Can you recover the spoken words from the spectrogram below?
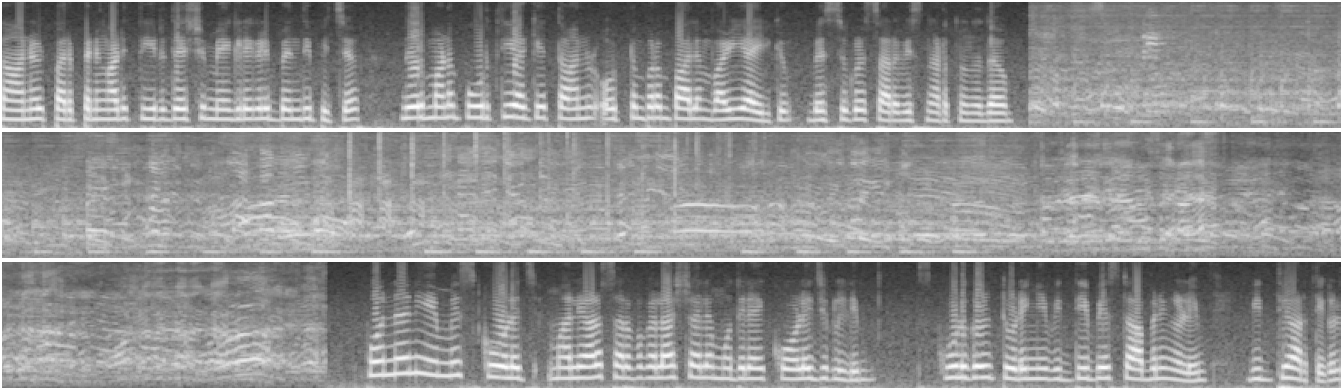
താനൂർ പരപ്പനങ്ങാടി തീരദേശ മേഖലകളിൽ ബന്ധിപ്പിച്ച് നിർമ്മാണം പൂർത്തിയാക്കിയ താനൂർ ഒട്ടുംപുറം പാലം വഴിയായിരിക്കും ബസ്സുകൾ സർവീസ് നടത്തുന്നത്. പൊന്നാനി എം എസ് കോളേജ് മലയാള സർവകലാശാല മുതലായ കോളേജുകളിലും സ്കൂളുകൾ തുടങ്ങിയ വിദ്യാഭ്യാസ സ്ഥാപനങ്ങളെയും വിദ്യാർത്ഥികൾ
